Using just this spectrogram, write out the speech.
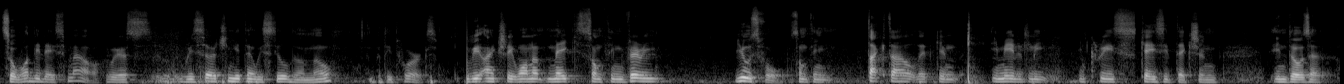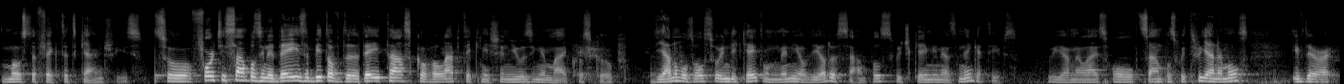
So what did they smell? We're researching it and we still don't know, but it works. We actually want to make something very useful, something tactile that can immediately increase case detection in those uh, most affected countries. So 40 samples in a day is a bit of the day task of a lab technician using a microscope. The animals also indicate on many of the other samples which came in as negatives. We analyze all samples with three animals. If there are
